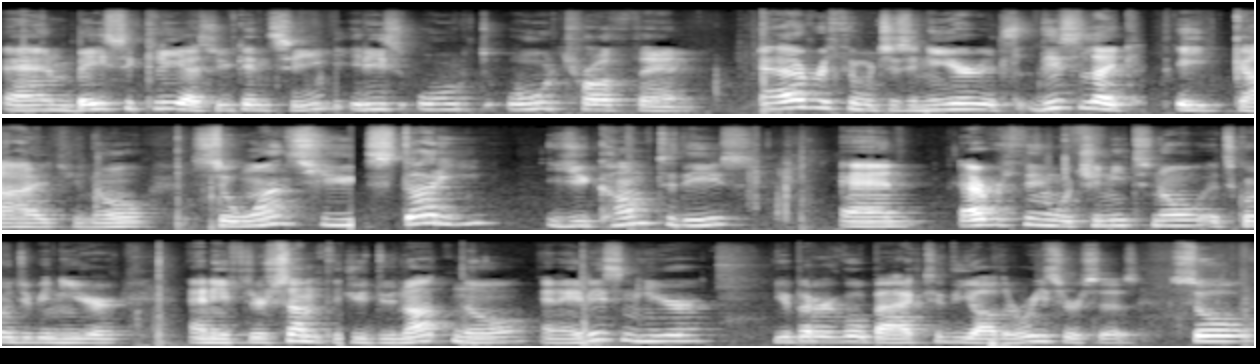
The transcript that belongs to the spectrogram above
and basically, as you can see, it is ultra thin everything which is in here it's this is like a guide you know so once you study you come to these and everything which you need to know it's going to be in here. And if there's something you do not know and it is in here you better go back to the other resources. So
